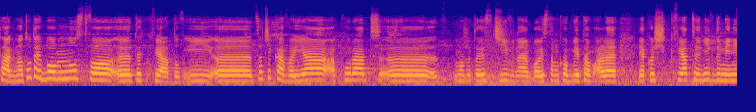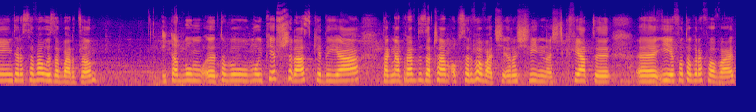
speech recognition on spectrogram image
Tak, no tutaj było mnóstwo e, tych kwiatów i e, co ciekawe, ja akurat, e, może to jest dziwne, bo jestem kobietą, ale jakoś kwiaty nigdy mnie nie interesowały za bardzo. I to był, to był mój pierwszy raz, kiedy ja tak naprawdę zaczęłam obserwować roślinność, kwiaty e, i je fotografować,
